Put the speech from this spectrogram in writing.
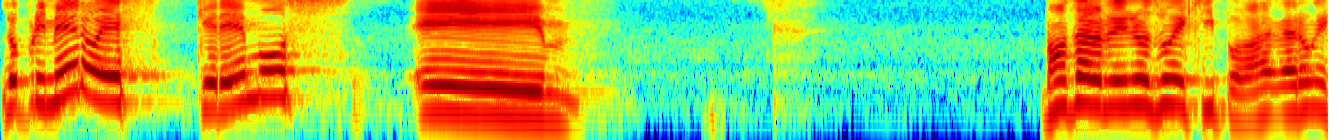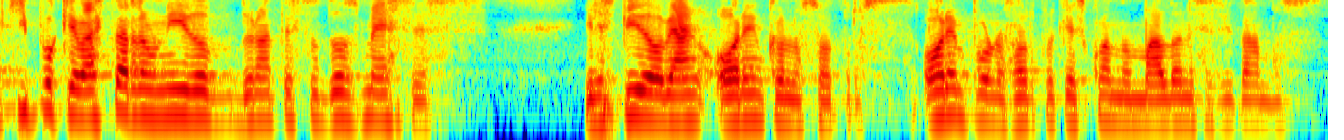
lo primero es, queremos... Eh, Vamos a reunirnos un equipo, va a haber un equipo que va a estar reunido durante estos dos meses. Y les pido, vean, oren con nosotros, oren por nosotros porque es cuando más lo necesitamos.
